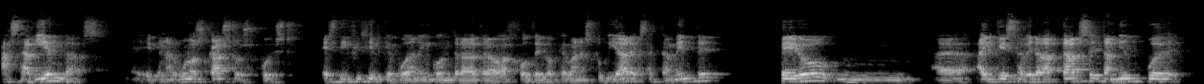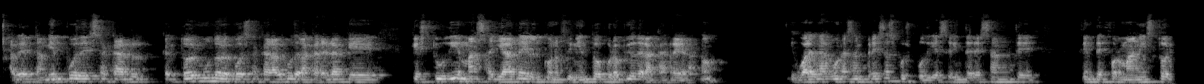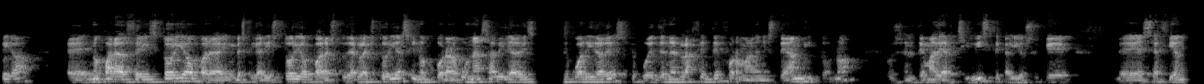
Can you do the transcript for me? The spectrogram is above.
a sabiendas, eh, en algunos casos, pues es difícil que puedan encontrar trabajo de lo que van a estudiar exactamente, pero mm, eh, hay que saber adaptarse. También puede, a ver, también puede sacar, todo el mundo le puede sacar algo de la carrera que, que estudie más allá del conocimiento propio de la carrera, ¿no? Igual en algunas empresas, pues podría ser interesante gente formada en historia, eh, no para hacer historia o para investigar historia o para estudiar la historia, sino por algunas habilidades y cualidades que puede tener la gente formada en este ámbito, ¿no? Pues en el tema de archivística, yo sé que eh, se hacían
